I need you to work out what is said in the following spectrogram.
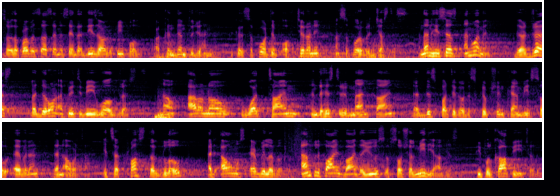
So the Prophet ﷺ is saying that these are the people are condemned to Jahannam because supportive of tyranny and supportive of injustice. And then he says, and women, they're dressed, but they don't appear to be well dressed. Now, I don't know what time in the history of mankind that this particular description can be so evident than our time. It's across the globe at almost every level, amplified by the use of social media, obviously. People copy each other.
